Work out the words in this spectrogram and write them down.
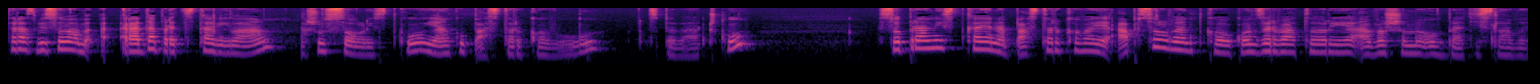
Teraz by som vám rada predstavila našu solistku Janku Pastorkovú, speváčku. Sopranistka Jana Pastorková je absolventkou konzervatória a VŠMU v Bratislave.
